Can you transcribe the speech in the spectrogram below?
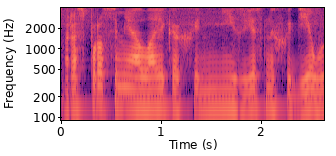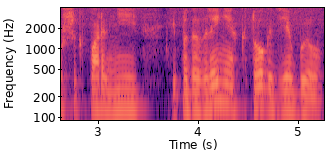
расспросами о лайках неизвестных девушек, парней и подозрениях, кто где был.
